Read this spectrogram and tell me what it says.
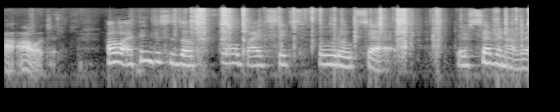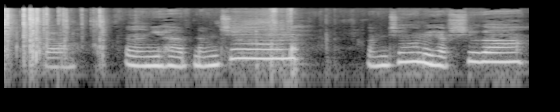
I'll watch it. Oh, I think this is a 4x6 photo set. There's seven of it. So, and you have Namjoon. Namjoon, we have Suga.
